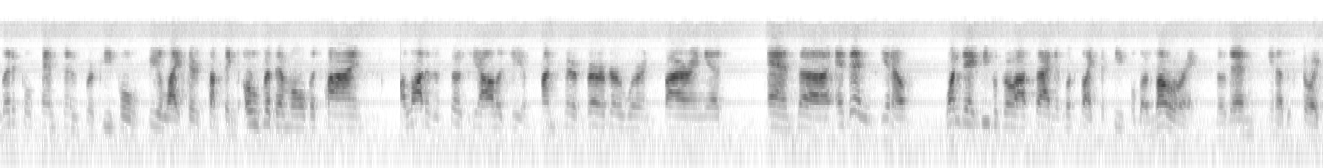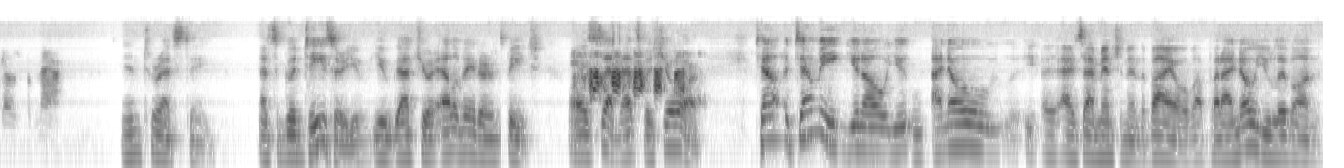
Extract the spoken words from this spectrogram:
political tensions where people feel like there's something over them all the time. A lot of the sociology of Hunter Berger were inspiring it. And, uh, and then, you know, one day people go outside and it looks like the people are lowering. So then, you know, the story goes from there. Interesting. That's a good teaser. You've you've got your elevator speech all set. That's for sure. Tell tell me, you know, you I know as I mentioned in the bio, but I know you live on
